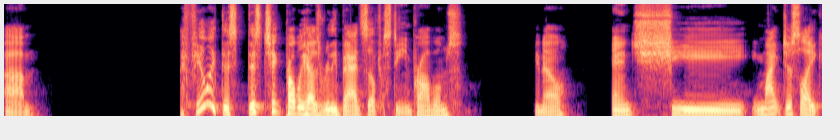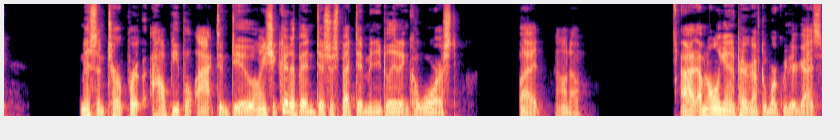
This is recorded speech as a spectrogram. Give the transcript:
Um, I feel like this this chick probably has really bad self esteem problems, you know, and she might just like misinterpret how people act and do. I mean, she could have been disrespected, manipulated, and coerced, but I don't know. I, am only getting a paragraph to work with here, guys.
